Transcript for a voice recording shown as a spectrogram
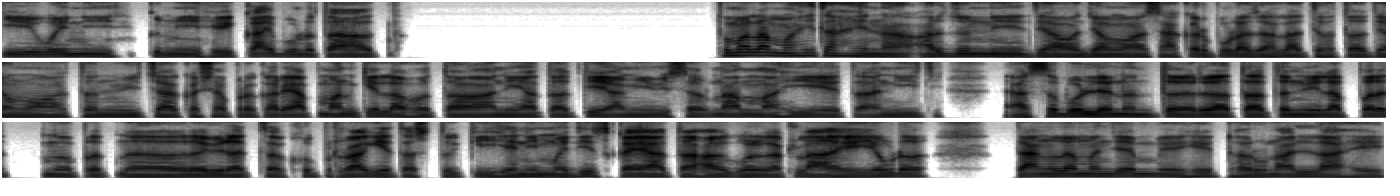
की "वहिनी, तुम्ही हे काय बोलत आहात? तुम्हाला माहीत आहे ना, अर्जुननी तेव्हा जेव्हा साखरपुडा झाला ते होता, तेव्हा तन्वीचा कशाप्रकारे अपमान केला होता आणि आता ते आम्ही विसरणार नाही आहेत आणि असं बोलल्यानंतर आता तन्वीला परत म रविराजचा खूप राग येत असतो की ह्यानी मधीच काय आता हा गोळ घातला आहे. एवढं चांगलं म्हणजे हे ठरून आलेलं आहे.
